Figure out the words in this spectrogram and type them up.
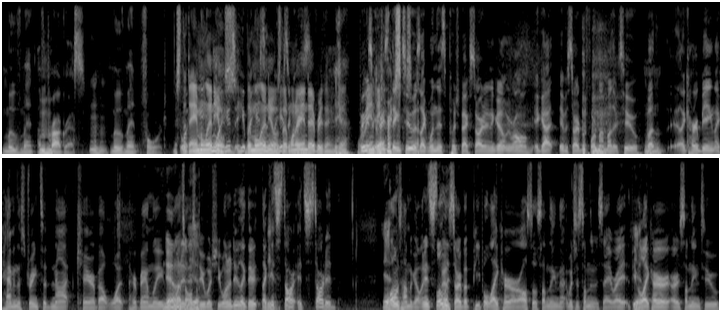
movement of progress, movement forward. it's the Well, damn he- well, millennials here's- he- the but here's the- but millennials here's that want to end everything yeah But here's the crazy thing too is like when this pushback started, and don't get me wrong, it got it was started before my mother too. But Mm-hmm. like her being like having the strength to not care about what her family Yeah, that's wanted to awesome. do, what she wanted to do. Like they like Yeah. it start it started Yeah. a long time ago, and it slowly Yeah. started. But people like her are also something that, which is something to say, right? People Yeah. like her are something to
